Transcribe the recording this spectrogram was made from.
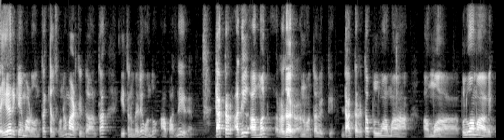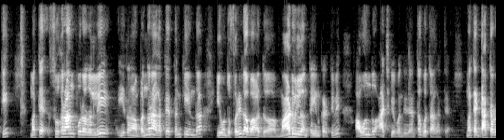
ತಯಾರಿಕೆ ಮಾಡುವಂಥ ಕೆಲಸವನ್ನು ಮಾಡ್ತಿದ್ದ ಅಂತ ಈತನ ಮೇಲೆ ಒಂದು ಆಪಾದನೆ ಇದೆ. ಡಾಕ್ಟರ್ ಅದಿಲ್ ಅಹಮದ್ ರದರ್ ಅನ್ನುವಂಥ ವ್ಯಕ್ತಿ. ಡಾಕ್ಟರ್ ಇತ್ತ ಪುಲ್ವಾಮಾ ಪುಲ್ವಾಮಾ ವ್ಯಕ್ತಿ. ಮತ್ತು ಸುಹರಾನ್ಪುರದಲ್ಲಿ ಈತನ ಬಂಧನ ಆಗುತ್ತೆ. ತನಿಖೆಯಿಂದ ಈ ಒಂದು ಫರೀದಾಬಾದ್ ಮಾಡ್ಯೂಲ್ ಅಂತ ಏನು ಕರಿತೀವಿ, ಆ ಒಂದು ಆಚೆಗೆ ಬಂದಿದೆ ಅಂತ ಗೊತ್ತಾಗುತ್ತೆ. ಮತ್ತು ಡಾಕ್ಟರ್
